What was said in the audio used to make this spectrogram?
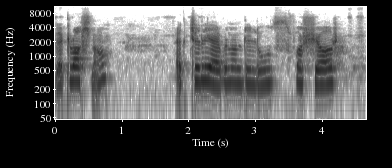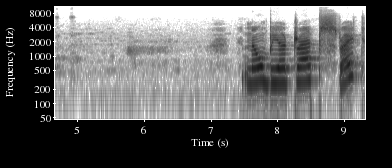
Get lost now. Actually, I will only lose for sure. No bear traps, right?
